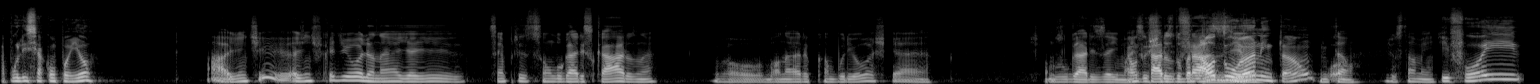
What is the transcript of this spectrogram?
a polícia acompanhou? Ah, a gente, a gente fica de olho, né? E aí sempre são lugares caros, né? Igual o Balneário Camboriú, acho que é, acho que é um dos lugares aí mais É um dos- caros do final Brasil. do ano, então. pô. Então, justamente. E foi.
